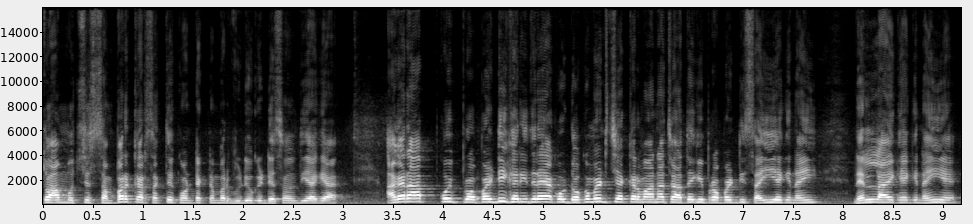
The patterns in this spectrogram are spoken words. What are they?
तो आप मुझसे संपर्क कर सकते हैं। कॉन्टैक्ट नंबर वीडियो के डिस्क्रिप्शन दिया गया है। अगर आप कोई प्रॉपर्टी खरीद रहे हैं या कोई डॉक्यूमेंट चेक करवाना चाहते हैं कि प्रॉपर्टी सही है कि नहीं नल लायक है कि नहीं है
